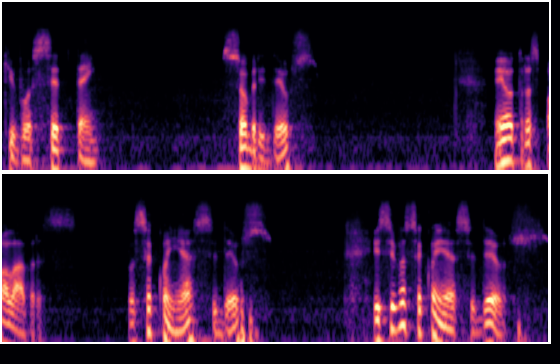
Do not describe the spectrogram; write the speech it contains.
que você tem sobre Deus? Em outras palavras, você conhece Deus? E se você conhece Deus,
